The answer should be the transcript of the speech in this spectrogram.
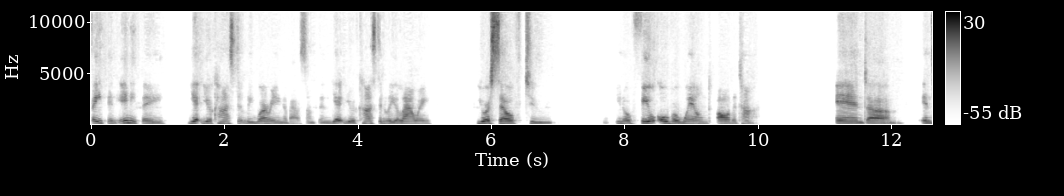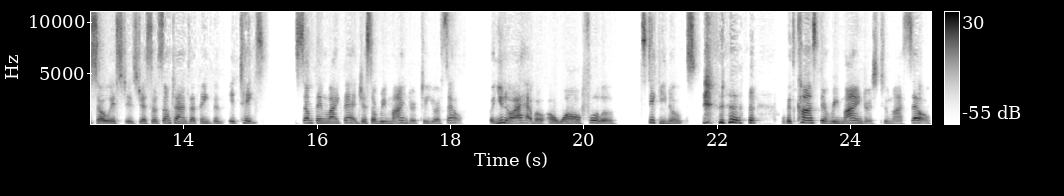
faith in anything yet you're constantly worrying about something yet you're constantly allowing yourself to you know feel overwhelmed all the time. And um and so it's it's just so sometimes i think that it takes something like that just a reminder to yourself. But you know i have a, a wall full of sticky notes with constant reminders to myself.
